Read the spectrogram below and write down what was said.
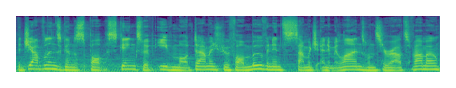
The javelin's going to support the skinks with even more damage before moving in to sandwich enemy lines once you're out of ammo,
